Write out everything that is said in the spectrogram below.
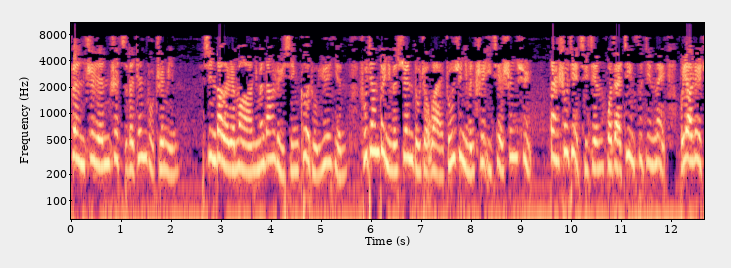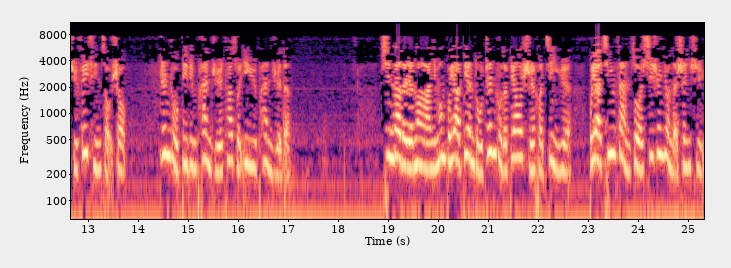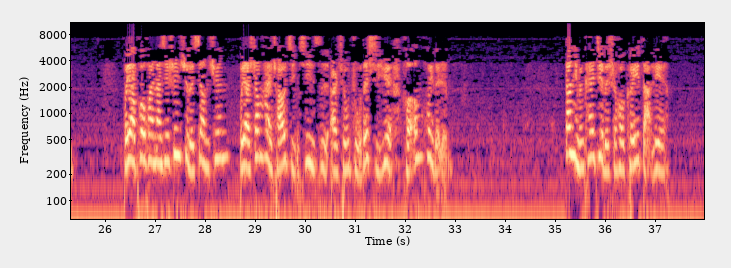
奉至仁至慈的真主之名，信道的人们啊，你们当履行各种约言，除将对你们宣读者外，准许你们吃一切生畜。但受戒期间或在禁寺境内，不要猎取飞禽走兽。真主必定判决他所意欲判决的。信道的人们啊，你们不要玷渎真主的标识和禁月，不要侵犯做牺牲用的牲畜，不要破坏那些牲畜的项圈，不要伤害朝觐祭祀而求主的喜悦和恩惠的人。当你们开戒的时候，可以打猎。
